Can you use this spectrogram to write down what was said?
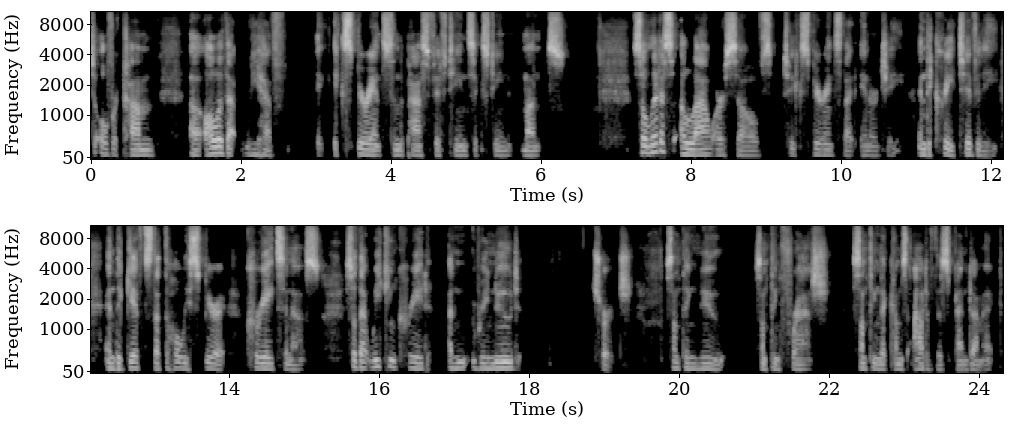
to overcome uh, all of that we have experienced in the past 15, 16 months. So let us allow ourselves to experience that energy and the creativity and the gifts that the Holy Spirit creates in us so that we can create a renewed church, something new, something fresh, something that comes out of this pandemic.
